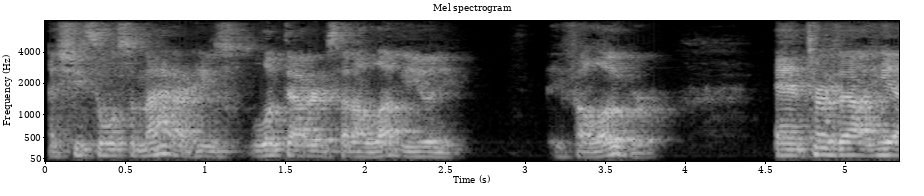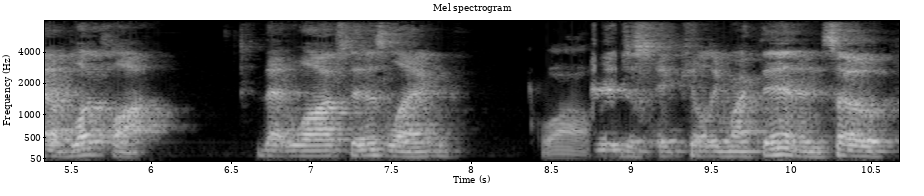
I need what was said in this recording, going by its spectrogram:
And she said, What's the matter? And he just looked at her and said, I love you. And he, he fell over. And it turns out he had a blood clot that lodged in his leg. Wow. it just it killed him right then. And so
